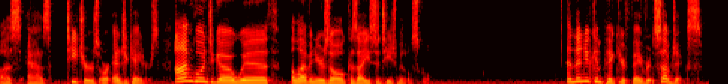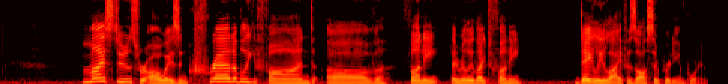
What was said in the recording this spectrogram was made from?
us as teachers or educators. I'm going to go with 11 years old because I used to teach middle school. And then you can pick your favorite subjects. My students were always incredibly fond of funny. They really liked funny. Daily life is also pretty important.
